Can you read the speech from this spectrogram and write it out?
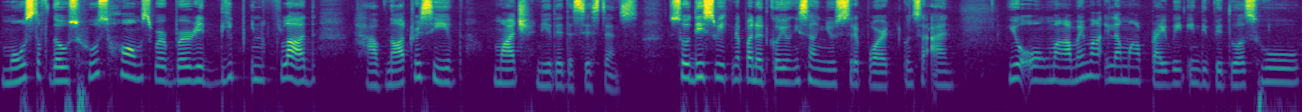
most of those whose homes were buried deep in flood have not received much needed assistance. So this week napanood ko yung isang news report kung saan yung mga may mga ilang mga private individuals who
